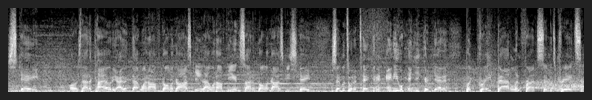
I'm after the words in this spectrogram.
skate. Or is that a coyote? I think that went off Goligoski. That went off the inside of Goligoski's skate. Simmonds would have taken it any way he could get it. But great battle in front. Simmonds creates some.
